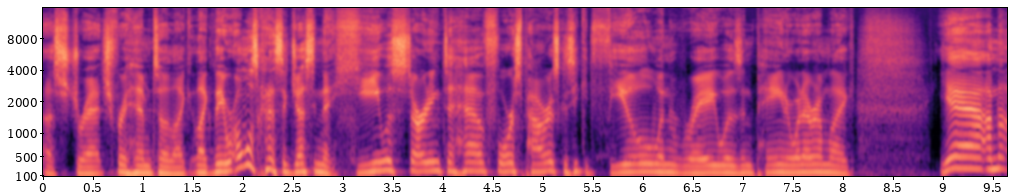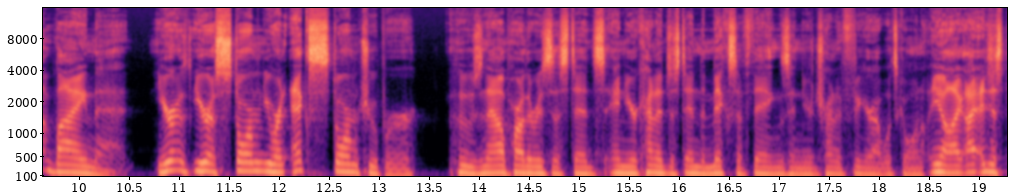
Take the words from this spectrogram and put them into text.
a stretch for him to like like they were almost kind of suggesting that he was starting to have force powers because he could feel when Rey was in pain or whatever. I'm like, yeah, I'm not buying that. You're you're a storm. You're an ex stormtrooper who's now part of the resistance, and you're kind of just in the mix of things, and you're trying to figure out what's going on. You know, like I, just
